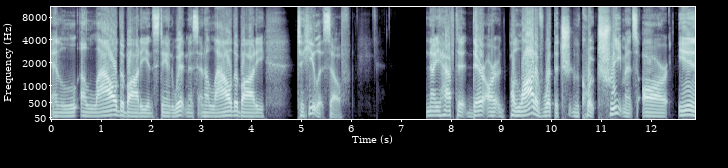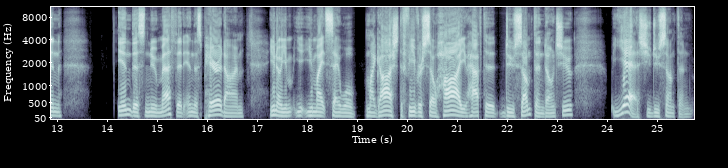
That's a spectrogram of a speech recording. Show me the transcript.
and l- allow the body and stand witness and allow the body to heal itself. Now you have to there are a lot of what the tr- quote treatments are in in this new method, in this paradigm, you know, you, you, you might say, well, my gosh, the fever's so high, you have to do something, don't you? Yes, you do something.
